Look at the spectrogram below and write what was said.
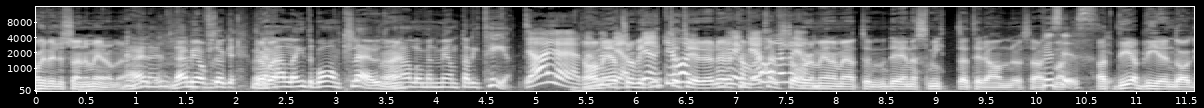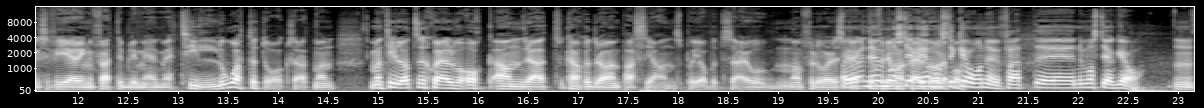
Eller vill du säga något mer om det? Nej, nej, nej men jag försöker. Men Jag det bara- handlar inte bara om kläder utan Nej. det handlar om en mentalitet. Ja, ja, ja. Ja, men jag tror vi kan hittar jag till det. kan kan jag jag hålla förstå vad du menar med att det ena smittar till det andra. Så att, man, att det blir en dagisifiering för att det blir mer, mer tillåtet då också. Att man, man tillåter sig själv och andra att kanske dra en patiens på jobbet så här, och man förlorar Ja, respekten jag, nu för det man måste, själv jag, jag håller måste på gå nu för att eh, nu måste jag gå. Mm.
